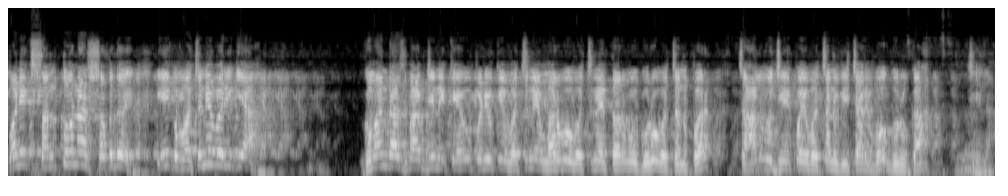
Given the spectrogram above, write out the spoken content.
પણ એક સંતોના શબ્દ, એક વચને વરી ગયા. ગુમાનદાસ બાપજીને કહેવું પડ્યું કે વચને મરવું, વચને તરવું, ગુરુ વચન પર ચાલવું, જે કોઈ વચન વિચારે વો ગુરુ કા ચેલા.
